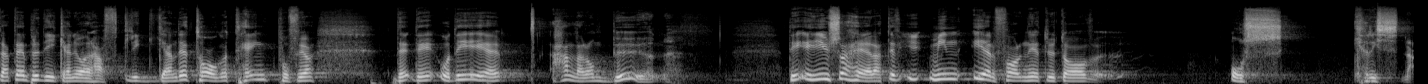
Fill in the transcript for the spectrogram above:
Detta är en predikan jag har haft liggande ett tag och tänkt på. För jag, det, det, och det är, handlar om bön. Det är ju så här att det, min erfarenhet av oss kristna,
